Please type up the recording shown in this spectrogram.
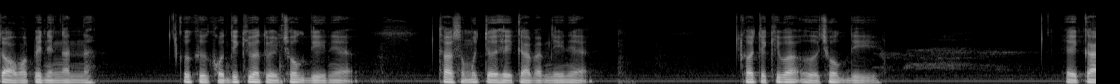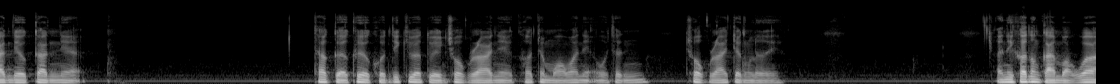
จะออกมาเป็นอย่างนั้นนะก็คือคนที่คิดว่าตัวเองโชคดีเนี่ย ถ้าสมมุติเจอเหตุการณ์แบบนี้เนี่ยเขาจะคิดว่า เออโชคดี เหตุการณ์เดียวกันเนี่ย ถ้าเกิดขึ้นกับคนที่คิดว่าตัวเองโชคร้ายเนี่ยเขาจะมองว่าเนี่ยโอ้ฉันโชคร้ายจังเลย อันนี้เขาต้องการบอกว่า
